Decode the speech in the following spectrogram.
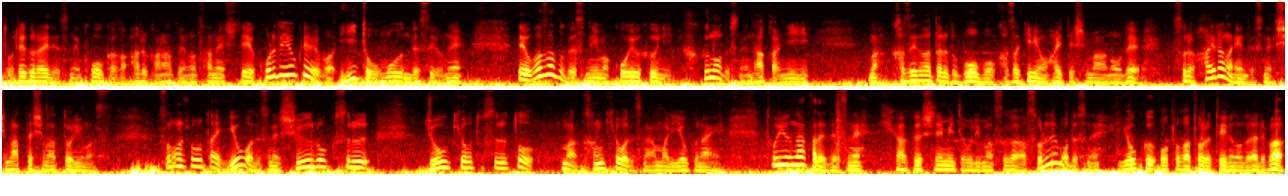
どれぐらいですね効果があるかなというのを試してこれで良ければいいと思うんですよね。でわざとですね今こういうふうに服のですね中にまあ、風が当たるとボーボー風切り音入ってしまうのでそれ入らないようにですねしまってしまっております。その状態要はですね収録する状況とすると、まあ、環境はですねあんまり良くない。という中でですね比較してみておりますがそれでもですねよく音が取れているのであれば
